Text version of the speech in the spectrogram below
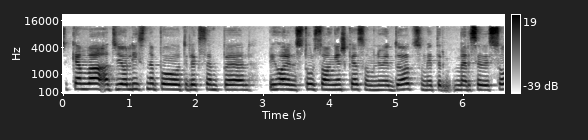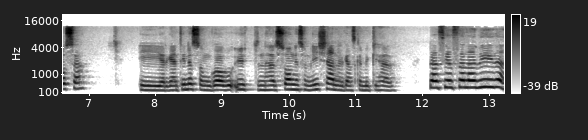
Så det kan vara att jag lyssnar på till exempel Vi har en stor sångerska som nu är död som heter Mercedes Sosa i Argentina som gav ut den här sången som ni känner ganska mycket här. Gracias a la vida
